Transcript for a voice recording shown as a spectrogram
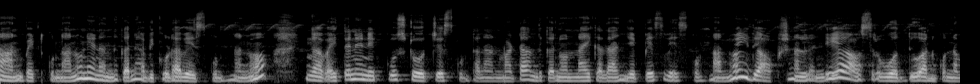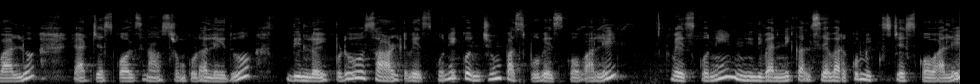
నానబెట్టుకున్నాను. నేను అందుకని అవి కూడా వేసుకుంటున్నాను. ఇంకా అవైతే నేను ఎక్కువ స్టోర్ చేసుకుంటాను అనమాట అందుకని ఉన్నాయి కదా అని చెప్పేసి వేసుకుంటున్నాను. ఇది ఆప్షనల్ అండి. అవసరం వద్దు అనుకున్న వాళ్ళు యాడ్ చేసుకోవాల్సిన అవసరం కూడా లేదు. దీనిలో ఇప్పుడు సాల్ట్ వేసుకొని కొంచెం పసుపు వేసుకోవాలి. వేసుకొని ఇవన్నీ కలిసే వరకు మిక్స్ చేసుకోవాలి.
